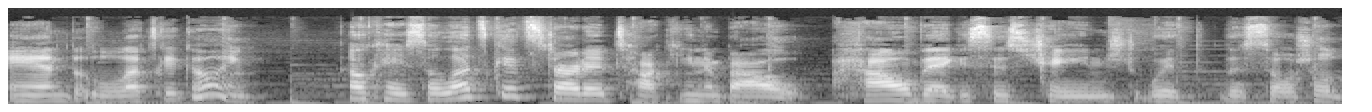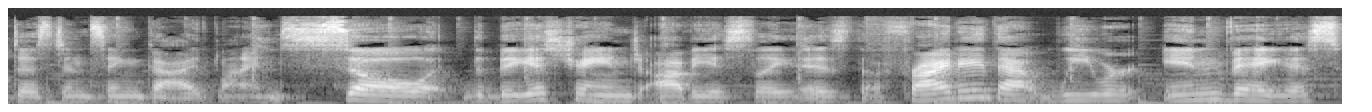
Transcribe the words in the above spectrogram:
and let's get going. Okay, so let's get started talking about how Vegas has changed with the social distancing guidelines. So, the biggest change, obviously, is the Friday that we were in Vegas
